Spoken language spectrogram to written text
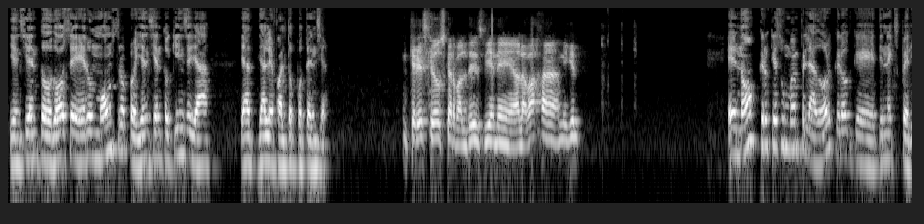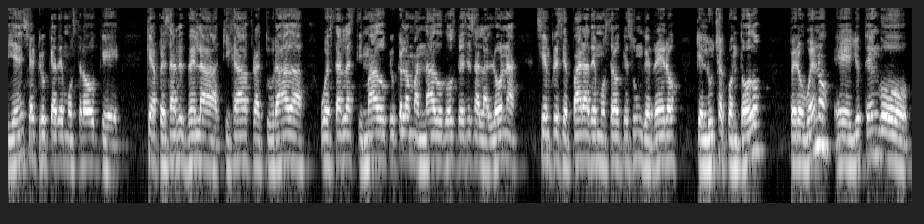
y en 112 era un monstruo, pero ya en 115 ya, ya, ya le faltó potencia. ¿Crees que Oscar Valdés viene a la baja, Miguel? Eh, no, creo que es un buen peleador, creo que tiene experiencia, creo que ha demostrado que, que a pesar de tener la quijada fracturada o estar lastimado, creo que lo ha mandado dos veces a la lona, siempre se para, ha demostrado que es un guerrero que lucha con todo, pero bueno, eh, yo tengo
